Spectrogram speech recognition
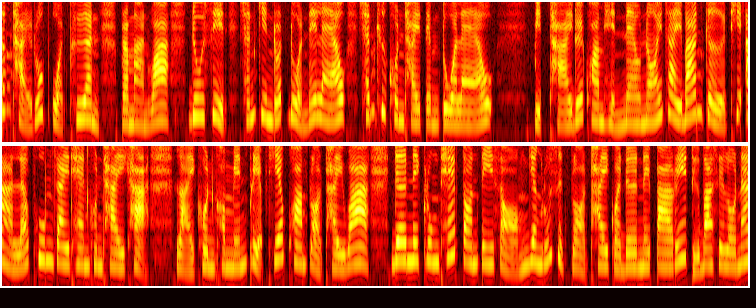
ต้องถ่ายรูปอวดเพื่อน ประมาณว่าดูสิฉันกินรถด่วนได้แล้ว ฉันคือคนไทยเต็มตัวแล้ว ปิดท้ายด้วยความเห็นแนวน้อยใจบ้านเกิดที่อ่านแล้วภูมิใจแทนคนไทยค่ะ หลายคนคอมเมนต์เปรียบเทียบความปลอดภัยว่า เดินในกรุงเทพตอนตีสองยังรู้สึกปลอดภัยกว่าเดินในปารีสหรือบาร์เซโลนา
